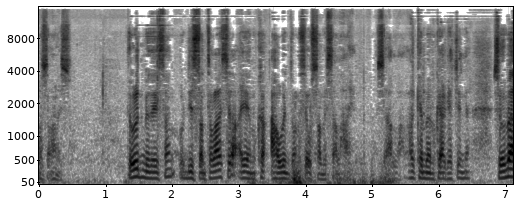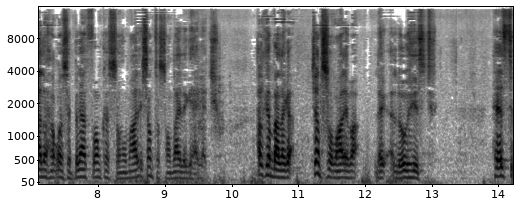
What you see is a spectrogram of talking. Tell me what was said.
ma soconayso dowlad midaysan oo decentralizer ayaanu ka caawin doona si u samaysan lahayn insha allah halkan baanu ka hagaajina somaliya waxay noqonaysa platformka soomaaliya shanta soomaaliya laga hagaajiyo. Halkan baa laga shanta soomaaliba looga heesi jiray. Heesti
